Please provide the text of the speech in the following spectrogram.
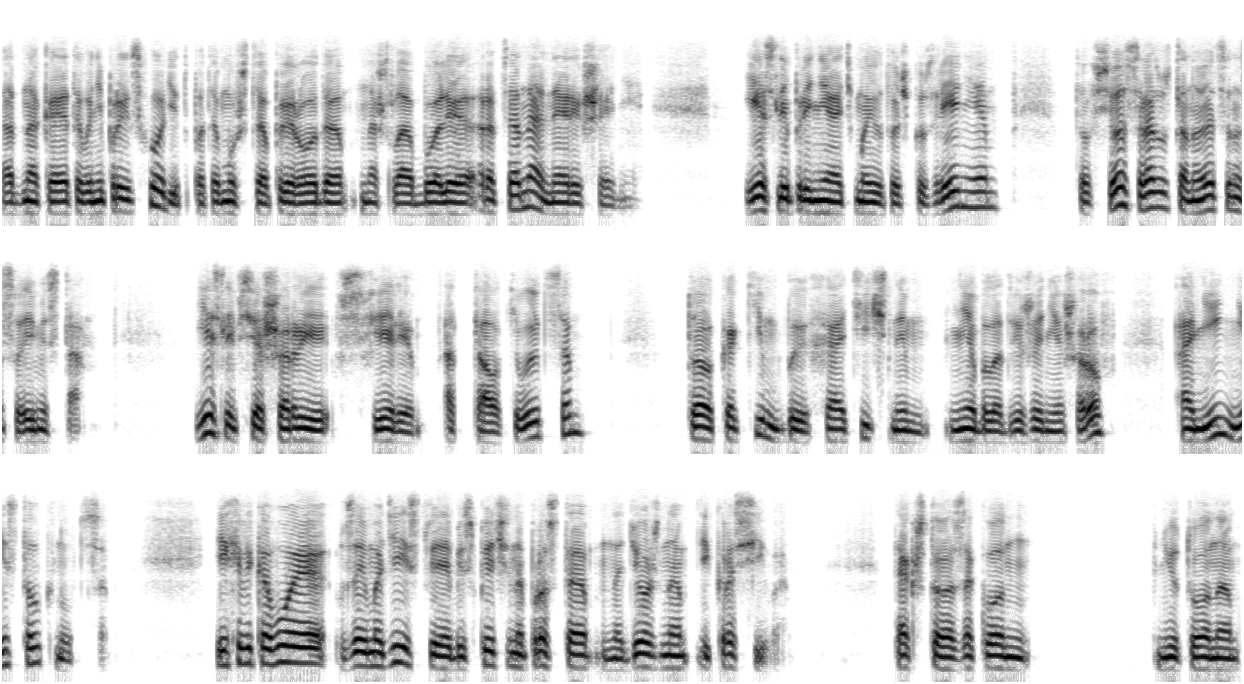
Однако этого не происходит, потому что природа нашла более рациональное решение — если принять мою точку зрения, то все сразу становится на свои места. Если все шары в сфере отталкиваются, то каким бы хаотичным ни было движение шаров, они не столкнутся. Их вековое взаимодействие обеспечено просто надежно и красиво. Так что закон Ньютона,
